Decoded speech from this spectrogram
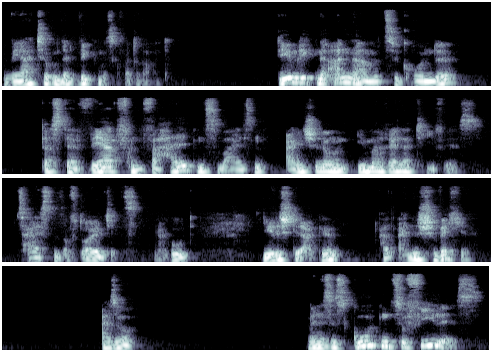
Werte- und Entwicklungsquadrat. Dem liegt eine Annahme zugrunde, dass der Wert von Verhaltensweisen, Einstellungen immer relativ ist. Das heißt es auf Deutsch jetzt. Na gut, jede Stärke hat eine Schwäche. Also, wenn es des Guten zu viel ist,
